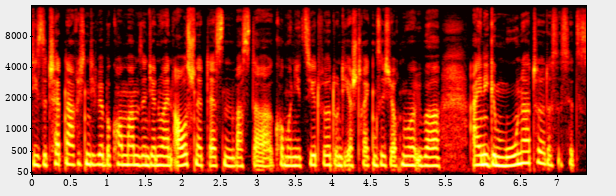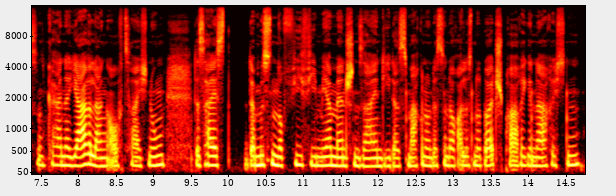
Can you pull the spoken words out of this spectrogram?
diese Chatnachrichten, die wir bekommen haben, sind ja nur ein Ausschnitt dessen, was da kommuniziert wird und die erstrecken sich auch nur über einige Monate. Das ist jetzt keine jahrelange Aufzeichnung. Das heißt, da müssen noch viel, viel mehr Menschen sein, die das machen und das sind auch alles nur deutschsprachige Nachrichten.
